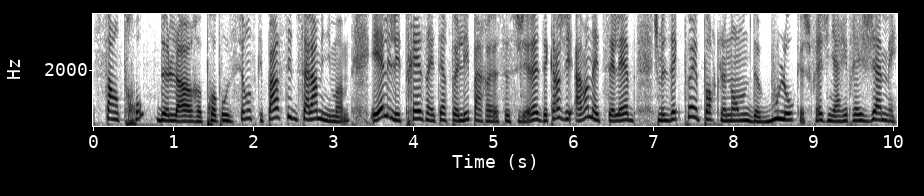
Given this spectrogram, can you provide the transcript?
centraux de leur proposition, ce qui passe, c'est du salaire minimum. Et elle, elle est très interpellée par euh, ce sujet-là. Elle disait, quand j'ai, avant d'être célèbre, je me disais que peu importe le nombre de boulots que je ferais, je n'y arriverais jamais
